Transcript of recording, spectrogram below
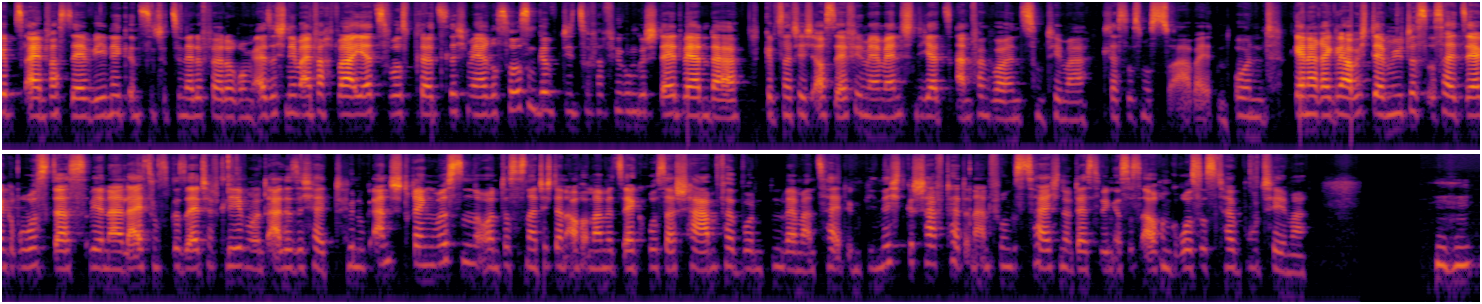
gibt es einfach sehr wenig institutionelle Förderung. Also ich nehme einfach wahr, jetzt, wo es plötzlich mehr Ressourcen gibt, die zur Verfügung gestellt werden, da gibt es natürlich auch sehr viel mehr Menschen, die jetzt anfangen wollen, zum Thema Klassismus zu arbeiten. Und generell glaube ich, der Mythos ist halt sehr groß, dass wir in einer Leistungsgesellschaft leben und alle sich halt genug anstrengen müssen. Und das ist natürlich dann auch immer mit sehr großer Scham verbunden, wenn man es halt irgendwie nicht geschafft hat, in Anführungszeichen. Und deswegen ist es auch ein großes Tabuthema. Mhm.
